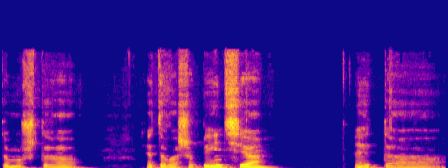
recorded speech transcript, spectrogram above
Потому что это ваша пенсия, это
